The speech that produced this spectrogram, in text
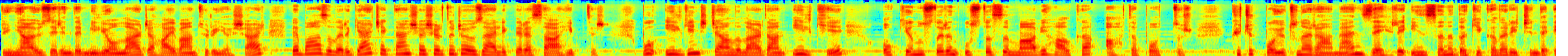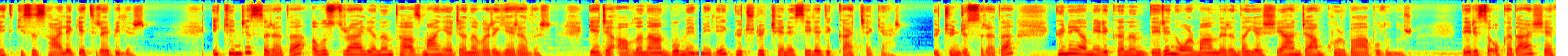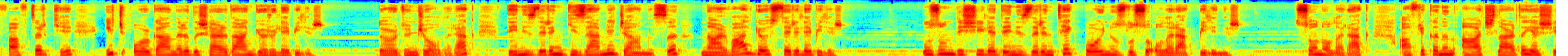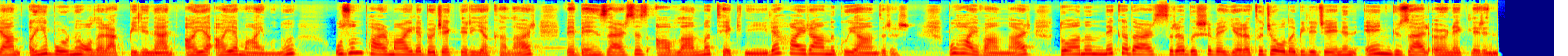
Dünya üzerinde milyonlarca hayvan türü yaşar ve bazıları gerçekten şaşırtıcı özelliklere sahiptir. Bu ilginç canlılardan ilki okyanusların ustası mavi halka ahtapottur. Küçük boyutuna rağmen zehri insanı dakikalar içinde etkisiz hale getirebilir. İkinci sırada Avustralya'nın Tazmanya canavarı yer alır. Gece avlanan bu memeli güçlü çenesiyle dikkat çeker. Üçüncü sırada Güney Amerika'nın derin ormanlarında yaşayan cam kurbağa bulunur. Derisi o kadar şeffaftır ki iç organları dışarıdan görülebilir. Dördüncü olarak denizlerin gizemli canlısı narval gösterilebilir. Uzun dişiyle denizlerin tek boynuzlusu olarak bilinir. Son olarak Afrika'nın ağaçlarda yaşayan ayı burnu olarak bilinen aya aya maymunu uzun parmağıyla böcekleri yakalar ve benzersiz avlanma tekniğiyle hayranlık uyandırır. Bu hayvanlar doğanın ne kadar sıra dışı ve yaratıcı olabileceğinin en güzel örneklerinden.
